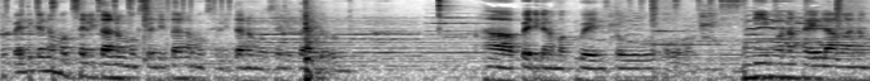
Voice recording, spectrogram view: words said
So, pwede ka na magsalita ng magsalita na magsalita na magsalita doon. Uh, pwede ka na magkwento o hindi mo na kailangan ng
